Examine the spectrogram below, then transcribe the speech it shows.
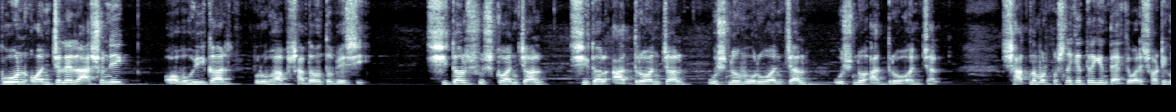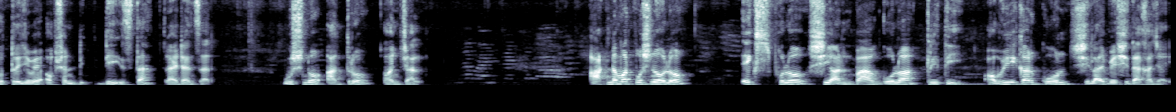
কোন অঞ্চলের রাসায়নিক অবহিকার প্রভাব সাধারণত বেশি? শীতল শুষ্ক অঞ্চল, শীতল আর্দ্র অঞ্চল, উষ্ণ মরু অঞ্চল, উষ্ণ আর্দ্র অঞ্চল? সাত নম্বর প্রশ্নের ক্ষেত্রে কিন্তু একেবারে সঠিক উত্তরে যাবে option D is the right answer উষ্ণ আর্দ্র অঞ্চল। আট নম্বর প্রশ্ন হলো এক্সফ্লোসিয়ান বা গোলাকৃতি অবহিকার কোন শিলায় বেশি দেখা যায়?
